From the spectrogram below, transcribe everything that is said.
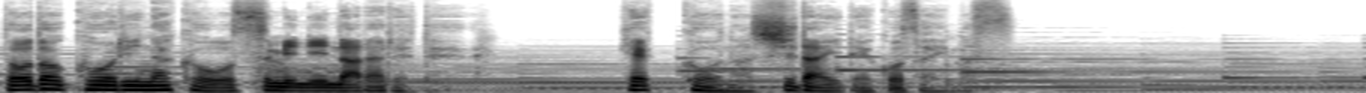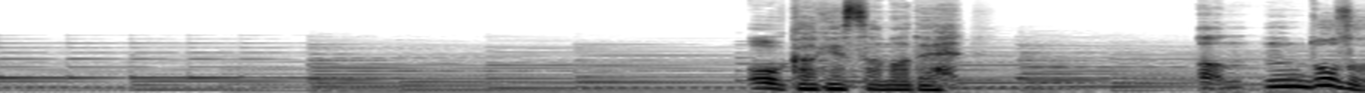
滞りなくお済みになられて結構な次第でございます。おかげさまで。あどうぞ。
